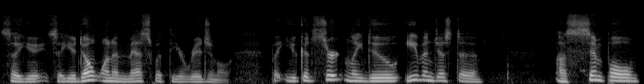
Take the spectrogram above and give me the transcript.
So you so you don't want to mess with the original, but you could certainly do even just a a simple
